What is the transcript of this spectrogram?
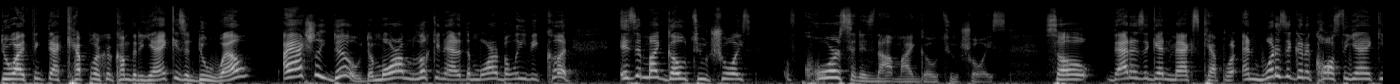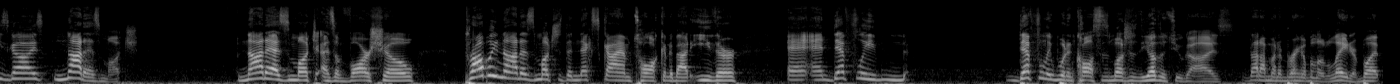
Do I think that Kepler could come to the Yankees and do well? I actually do. The more I'm looking at it, the more I believe he could. Is it my go to choice? Of course, it is not my go to choice. So that is again Max Kepler. And what is it going to cost the Yankees, guys? Not as much. Not as much as a Varsho. Probably not as much as the next guy I'm talking about either. And, and definitely definitely wouldn't cost as much as the other two guys that I'm going to bring up a little later. But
